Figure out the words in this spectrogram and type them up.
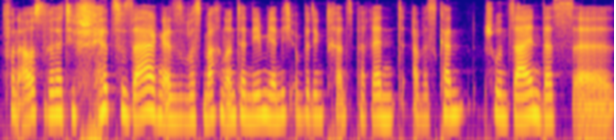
von außen relativ schwer zu sagen. Also was machen Unternehmen ja nicht unbedingt transparent, aber es kann schon sein, dass äh,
